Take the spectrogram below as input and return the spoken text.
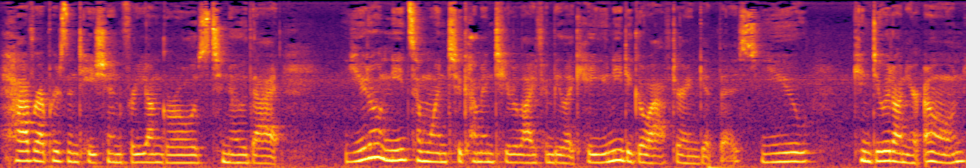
have representation for young girls to know that you don't need someone to come into your life and be like, hey, you need to go after and get this. You can do it on your own.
